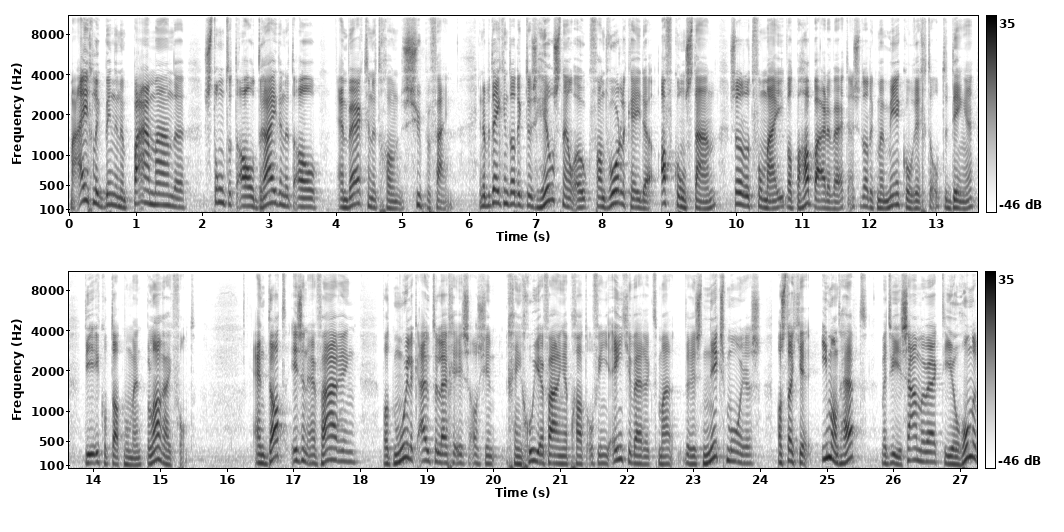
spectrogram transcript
Maar eigenlijk binnen een paar maanden stond het al, draaide het al en werkte het gewoon super fijn. En dat betekent dat ik dus heel snel ook verantwoordelijkheden af kon staan, zodat het voor mij wat behapbaarder werd en zodat ik me meer kon richten op de dingen die ik op dat moment belangrijk vond. En dat is een ervaring wat moeilijk uit te leggen is als je geen goede ervaring hebt gehad of in je eentje werkt. Maar er is niks mooiers als dat je iemand hebt met wie je samenwerkt, die je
